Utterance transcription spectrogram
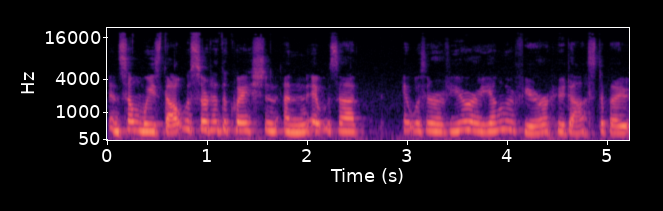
in some ways that was sort of the question, and it was a it was a reviewer, a young reviewer, who'd asked about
